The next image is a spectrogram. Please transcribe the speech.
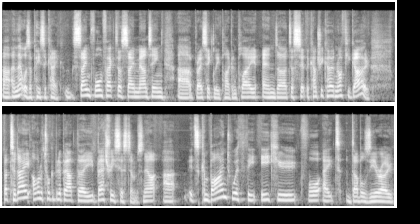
Uh, and that was a piece of cake. Same form factor, same mounting, uh, basically plug and play, and just set the country code and off you go. But today I want to talk a bit about the battery systems. Now, uh, it's combined with the EQ4800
